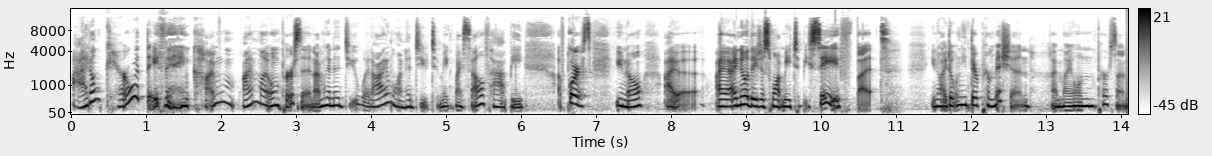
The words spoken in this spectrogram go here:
I don't care what they think. I'm I'm my own person. I'm going to do what I want to do to make myself happy. Of course, you know I, I I know they just want me to be safe, but you know I don't need their permission. I'm my own person.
